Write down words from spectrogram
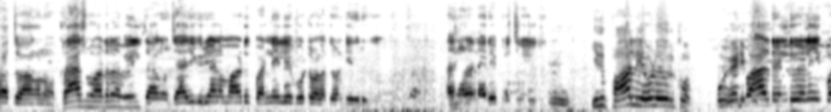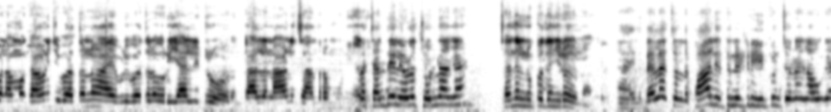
பார்த்து வாங்கணும். கிராஸ் மாடுனா வெயில் தாங்கும். ஜாதி குறியான மாடு பண்ணையிலேயே போட்டு வளர்க்க வேண்டியது இருக்கு. அதனால நிறைய பிரச்சனை இருக்கு. இது பால் எவ்வளவு இருக்கும்? பால் ரெண்டு வேளையும் இப்போ நம்ம கவனிச்சு பார்த்தோம்னா எப்படி பார்த்தாலும் ஒரு ஏழு லிட்டர் ஓடும். காலைல நாலு சாயந்தரம் மூணு. சந்தையில எவ்வளவு சொன்னாங்க? சந்தையில் முப்பத்தஞ்சு ரூபா சொன்னாங்க. விலை சொல்ற பால் எத்தனை லிட்டர் இருக்குன்னு சொன்னாங்க அவங்க?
